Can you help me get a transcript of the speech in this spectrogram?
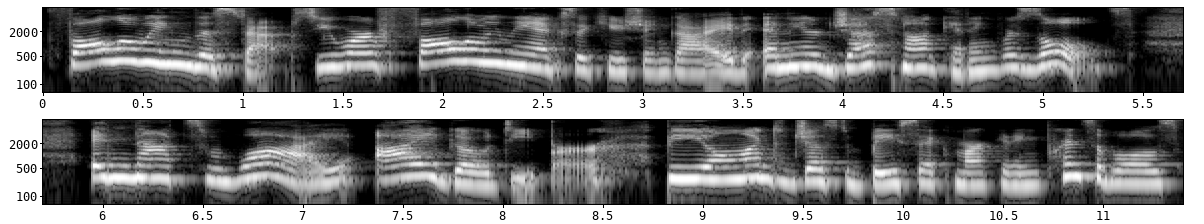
following the steps, you are following the execution guide, and you're just not getting results. And that's why I go deeper beyond just basic marketing principles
